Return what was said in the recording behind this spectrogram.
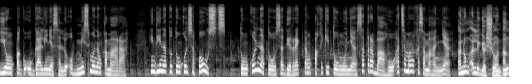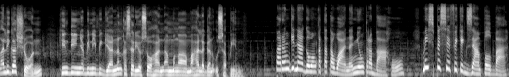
Yung pag-uugali niya sa loob mismo ng kamara. Hindi na sa posts. Tungkol na to sa direktang pakikitungo niya sa trabaho at sa mga kasamahan niya. Anong aligasyon? Ang aligasyon, hindi niya binibigyan ng kaseryosohan ang mga mahalagang usapin. Parang ginagawang katatawanan yung trabaho. May specific example ba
